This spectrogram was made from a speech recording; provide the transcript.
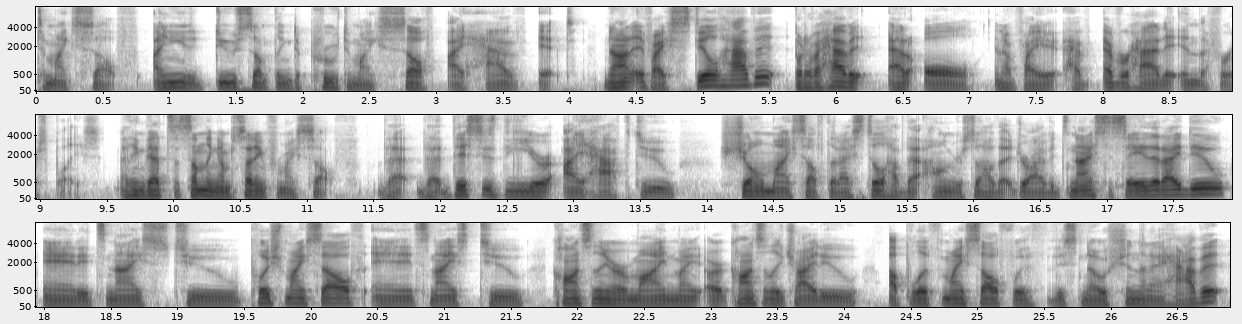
to myself. I need to do something to prove to myself I have it. Not if I still have it, but if I have it at all and if I have ever had it in the first place. I think that's something I'm setting for myself. That that this is the year I have to show myself that I still have that hunger, still have that drive. It's nice to say that I do, and it's nice to push myself, and it's nice to constantly remind my or constantly try to uplift myself with this notion that I have it.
